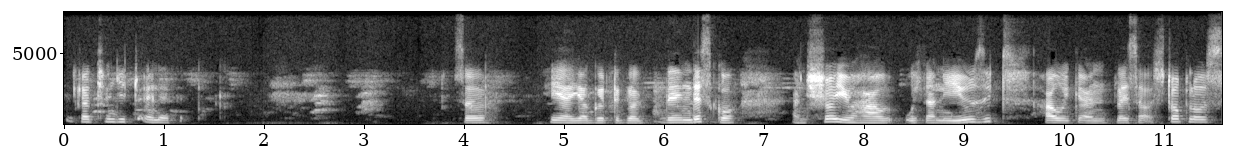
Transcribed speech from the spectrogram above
You can change it to anything. So here you're good to go. Then let's go and show you how we can use it how we can place our stop loss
